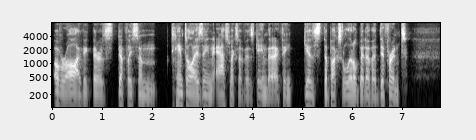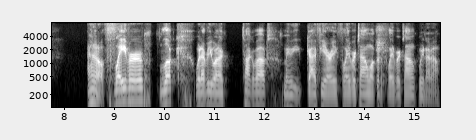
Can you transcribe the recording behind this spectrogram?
overall, I think there's definitely some tantalizing aspects of his game that I think gives the Bucks a little bit of a different, I don't know, flavor, look, whatever you want to talk about. Maybe Guy Fieri, Flavor Town. Welcome to Flavor Town. We don't know.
